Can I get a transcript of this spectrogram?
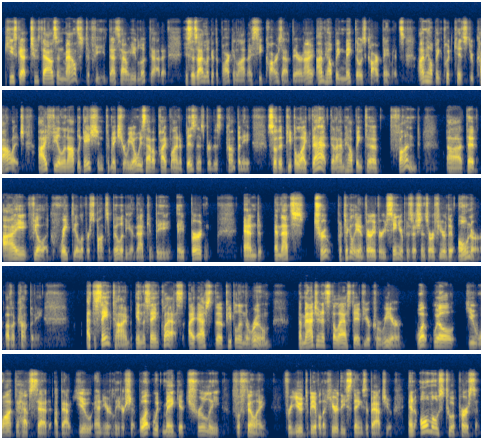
he's got 2000 mouths to feed that's how he looked at it. He says i look at the parking lot and i see cars out there and I, i'm helping make those car payments. I'm helping put kids through college. I feel an obligation to make sure we always have a pipeline of business for this company so that people like that that i'm helping to fund uh, that i feel a great deal of responsibility and that can be a burden. And and that's true particularly in very very senior positions or if you're the owner of a company at the same time, in the same class, I asked the people in the room imagine it's the last day of your career. What will you want to have said about you and your leadership? What would make it truly fulfilling for you to be able to hear these things about you? And almost to a person,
